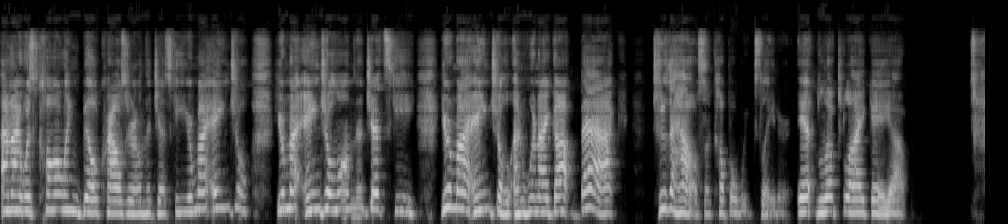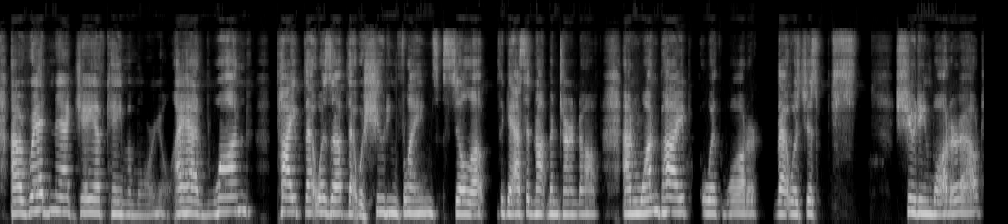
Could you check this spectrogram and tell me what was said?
And I was calling Bill Krauser on the jet ski. You're my angel. You're my angel on the jet ski. You're my angel. And when I got back to the house a couple weeks later, it looked like a, uh, a redneck JFK memorial. I had one pipe that was up that was shooting flames still up. The gas had not been turned off. And one pipe with water that was just shooting water out.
